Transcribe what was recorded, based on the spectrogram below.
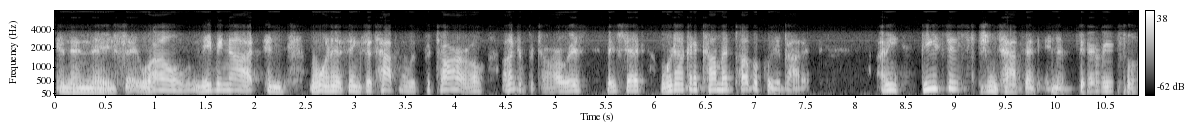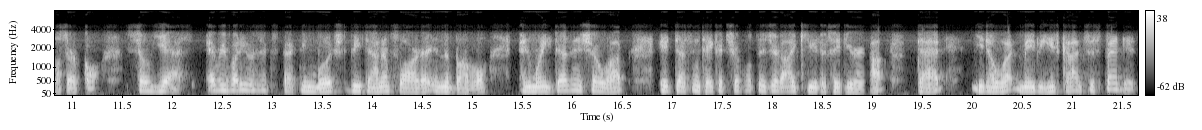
And then they say, well, maybe not. And one of the things that's happened with Pitaro, under Pitaro, is they've said, we're not going to comment publicly about it. I mean, these decisions happen in a very small circle. So yes, everybody was expecting Woj to be down in Florida in the bubble. And when he doesn't show up, it doesn't take a triple digit IQ to figure out that, you know what, maybe he's gotten suspended.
